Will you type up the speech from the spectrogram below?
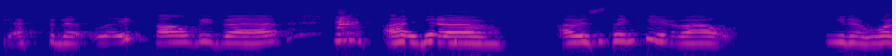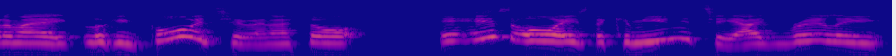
Definitely, I'll be there. I um, I was thinking about, you know, what am I looking forward to, and I thought it is always the community. I really,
